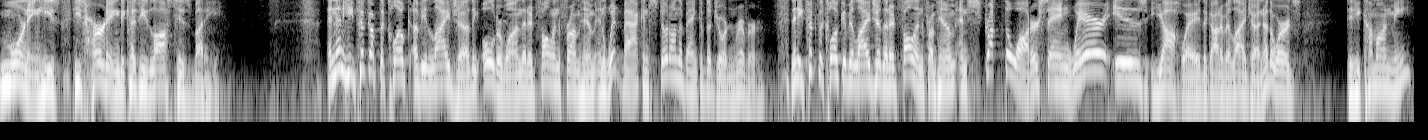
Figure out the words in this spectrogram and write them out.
mourning. He's, he's hurting because he's lost his buddy. And then he took up the cloak of Elijah, the older one that had fallen from him, and went back and stood on the bank of the Jordan River. Then he took the cloak of Elijah that had fallen from him and struck the water, saying, Where is Yahweh, the God of Elijah? In other words, did he come on me?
